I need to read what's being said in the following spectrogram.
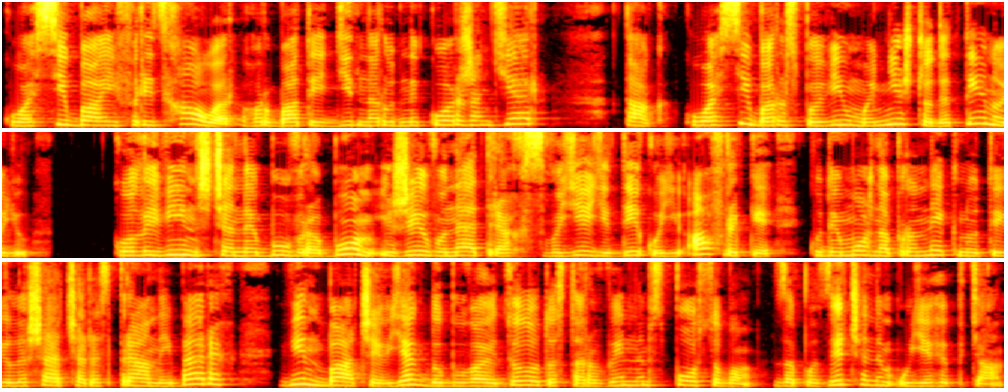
Куасіба і Фріцхауер, горбатий дід на руднику Аржантьєр? Так, Куасіба розповів мені, що дитиною, коли він ще не був рабом і жив у нетрях своєї дикої Африки, куди можна проникнути лише через пряний берег, він бачив, як добувають золото старовинним способом, запозиченим у єгиптян.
